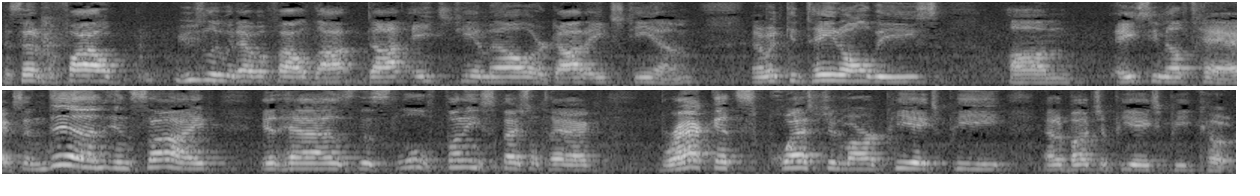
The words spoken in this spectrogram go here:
instead of a file. Usually would have a file dot, dot .html or dot .htm, and it would contain all these um, HTML tags. And then inside it has this little funny special tag, brackets, question mark, PHP, and a bunch of PHP code.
